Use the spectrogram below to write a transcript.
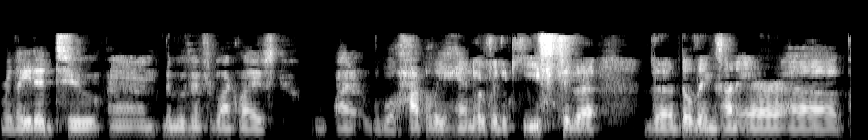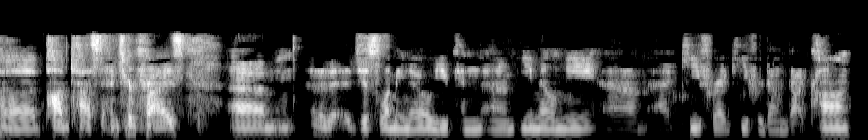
related to the movement for Black Lives, I will happily hand over the keys to the the Buildings on Air uh, uh, podcast enterprise, um, just let me know. You can um, email me um, at keefer at keeferdunn.com.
